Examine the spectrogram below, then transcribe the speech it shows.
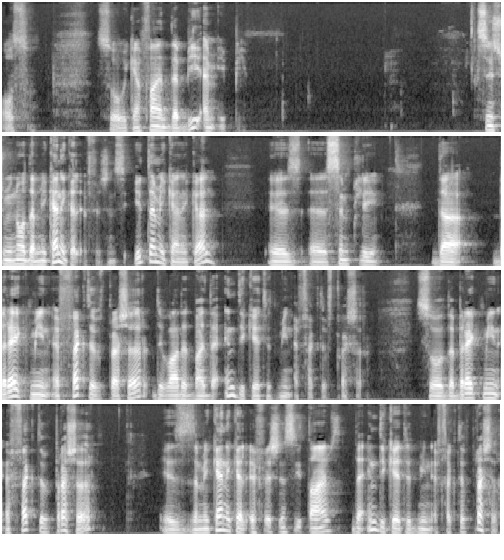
also. So we can find the BMEP. Since we know the mechanical efficiency, eta mechanical is uh, simply the brake mean effective pressure divided by the indicated mean effective pressure. So the brake mean effective pressure is the mechanical efficiency times the indicated mean effective pressure.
